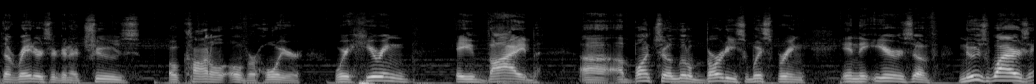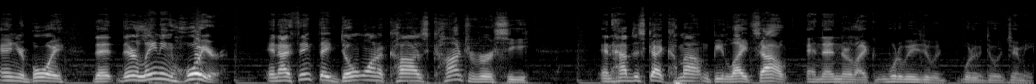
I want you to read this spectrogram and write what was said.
the Raiders are going to choose O'Connell over Hoyer. We're hearing a vibe, uh, a bunch of little birdies whispering in the ears of newswires and your boy that they're leaning Hoyer. And I think they don't want to cause controversy and have this guy come out and be lights out. And then they're like, what do we do? With, what do we do with Jimmy?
